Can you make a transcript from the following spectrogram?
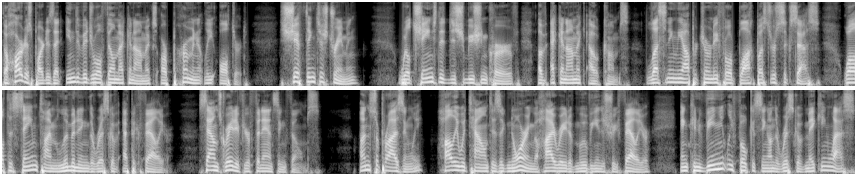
the hardest part is that individual film economics are permanently altered. Shifting to streaming will change the distribution curve of economic outcomes, lessening the opportunity for blockbuster success while at the same time limiting the risk of epic failure. Sounds great if you're financing films. Unsurprisingly, Hollywood talent is ignoring the high rate of movie industry failure and conveniently focusing on the risk of making less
